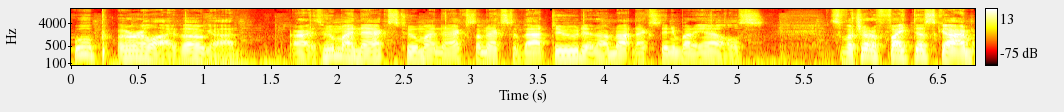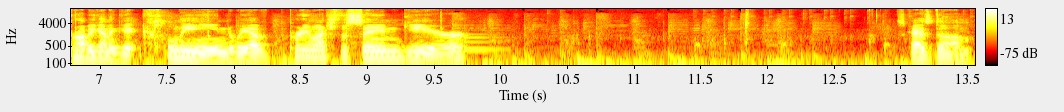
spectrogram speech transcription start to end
Whoop, we're alive. Oh, God. Alright, who am I next? Who am I next? I'm next to that dude, and I'm not next to anybody else. So if I try to fight this guy, I'm probably gonna get cleaned. We have pretty much the same gear. Guy's dumb.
